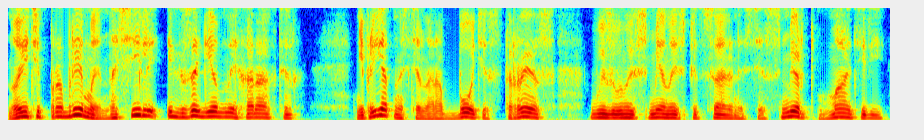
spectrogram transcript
Но эти проблемы носили экзогенный характер. Неприятности на работе, стресс, вызванный сменой специальности, смерть матери,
